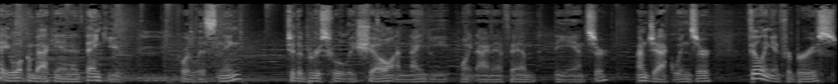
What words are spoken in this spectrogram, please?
Hey, welcome back in, and thank you for listening to the Bruce Hooley Show on 98.9 FM, The Answer. I'm Jack Windsor, filling in for Bruce,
